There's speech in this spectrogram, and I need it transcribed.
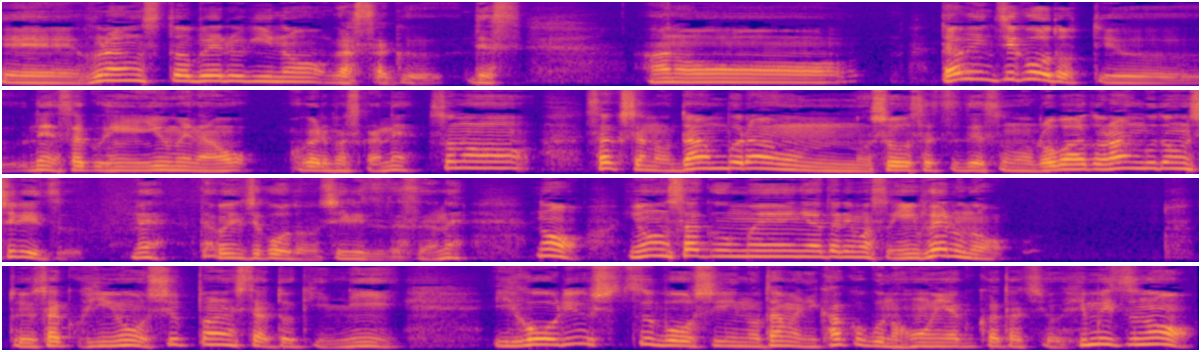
えー、フランスとベルギーの合作です。あのー、ダ・ヴィンチ・コードっていうね作品有名な分かりますかね？その作者のダン・ブラウンの小説でそのロバート・ラングドンシリーズねダ・ヴィンチ・コードのシリーズですよね。の4作目にあたります「インフェルノ」という作品を出版した時に違法流出防止のために各国の翻訳家たちを秘密の、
